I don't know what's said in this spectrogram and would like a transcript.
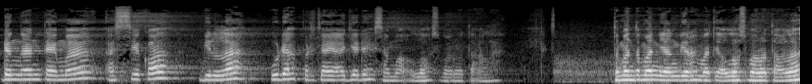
dengan tema asyikah billah, udah percaya aja deh sama Allah Subhanahu wa taala. Teman-teman yang dirahmati Allah Subhanahu wa taala,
